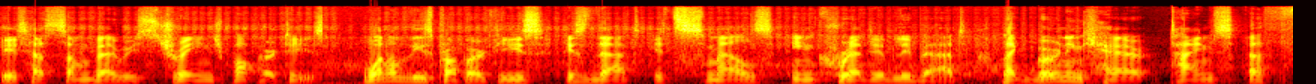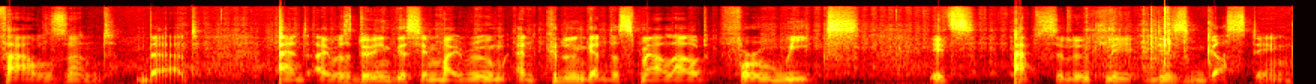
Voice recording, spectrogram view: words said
it has some very strange properties. One of these properties is that it smells incredibly bad, like burning hair times a thousand bad. And I was doing this in my room and couldn't get the smell out for weeks. It's absolutely disgusting.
